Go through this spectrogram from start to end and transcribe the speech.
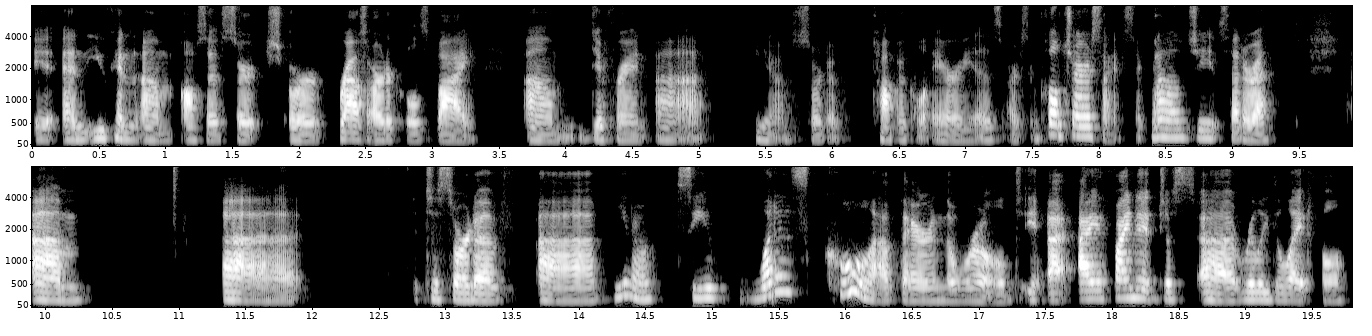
it, and you can um, also search or browse articles by um, different, uh, you know, sort of topical areas, arts and culture, science, technology, et cetera. Um, uh, to sort of, uh, you know, see what is cool out there in the world. I, I find it just uh, really delightful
